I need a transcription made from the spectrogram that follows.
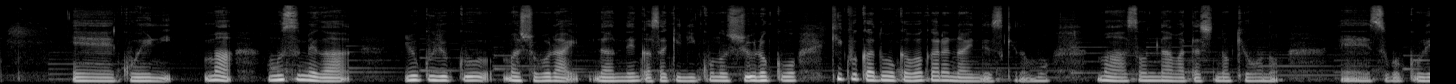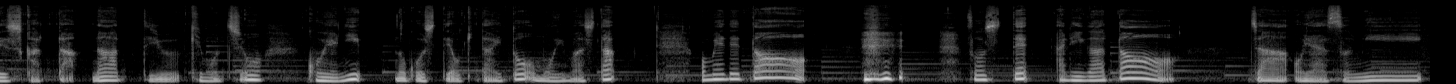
えー、声にまあ娘がゆくゆく、まあ、将来何年か先にこの収録を聞くかどうかわからないんですけどもまあそんな私の今日の、えー、すごく嬉しかったなっていう気持ちを声に残しておきたいと思いました。おめでとう そしてありがとう。じゃあおやすみ。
